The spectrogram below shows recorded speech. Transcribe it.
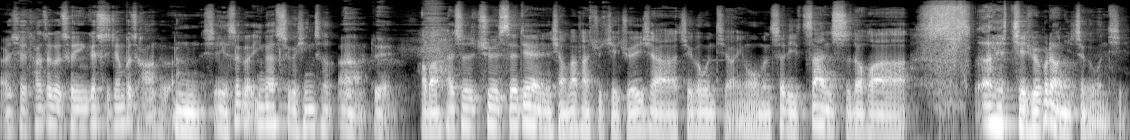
而且它这个车应该时间不长，对吧？嗯，也是个应该是个新车，嗯，对，好吧？还是去四 S 店想办法去解决一下这个问题啊，因为我们这里暂时的话，呃，解决不了你这个问题。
